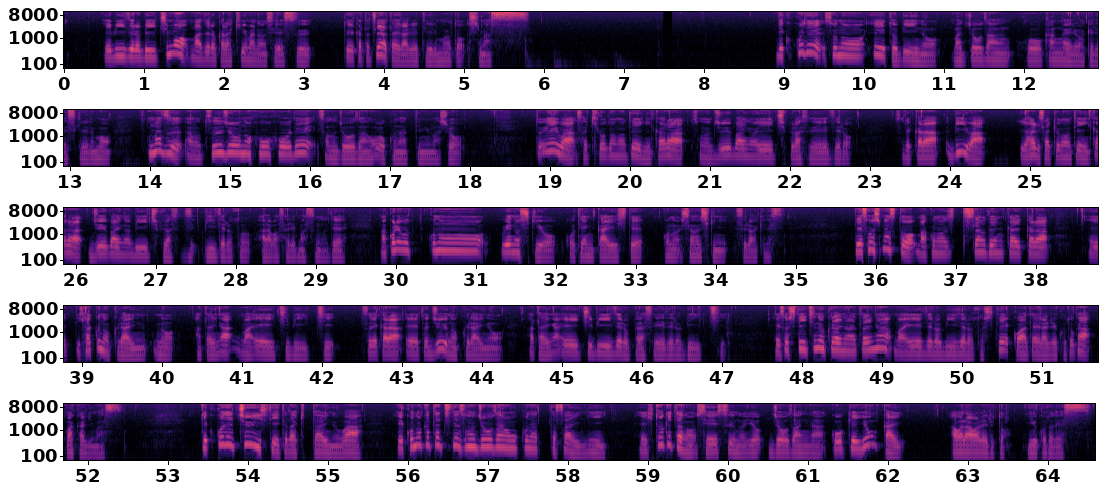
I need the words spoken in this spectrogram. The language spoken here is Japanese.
B0、B1 もまあ0から9までの整数という形で与えられているものとします。でここでその A と B のまあ乗算を考えるわけですけれどもまずあの通常の方法でその乗算を行ってみましょう。と A は先ほどの定義からその10倍の A1 プラス A0 それから B はやはり先ほどの定義から10倍の b1 プラス b0 と表されますので、まあ、これをこの上の式をこう展開してこの下の式にするわけです。でそうしますと、まあ、この下の展開から、えと100の位の値がまあ a1b1 それからえと10の位の値が a1b0 プラス a0b1 そして1の位の値がまあ a0b0 としてこう与えられることが分かります。でここで注意していただきたいのはこの形でその乗算を行った際に1桁の整数の乗算が合計4回現れるということです。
